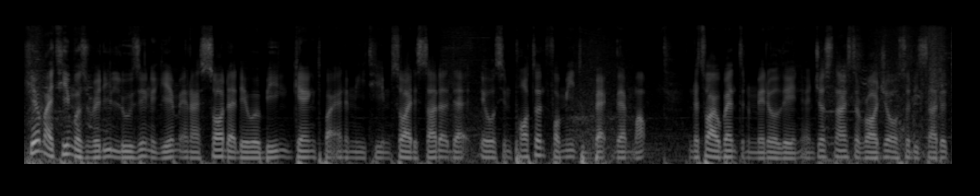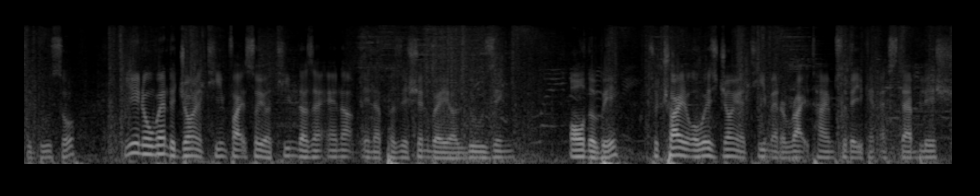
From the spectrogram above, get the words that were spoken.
Here my team was already losing the game and I saw that they were being ganked by enemy teams so I decided that it was important for me to back them up and that's why I went to the middle lane and just nice the Roger also decided to do so. You know when to join a team fight so your team doesn't end up in a position where you're losing all the way. So try to always join your team at the right time so that you can establish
